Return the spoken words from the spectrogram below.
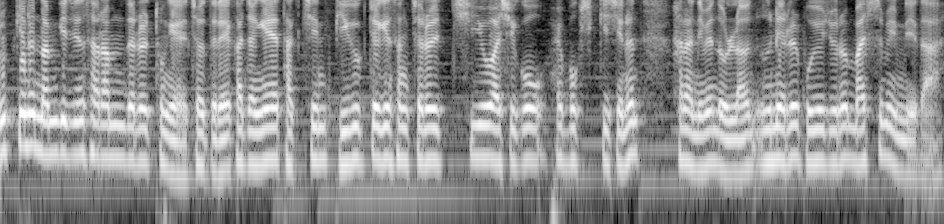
룻기는 남겨진 사람들을 통해 저들의 가정에 닥친 비극적인 상처를 치유하시고 회복시키시는 하나님의 놀라운 은혜를 보여주는 말씀입니다.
